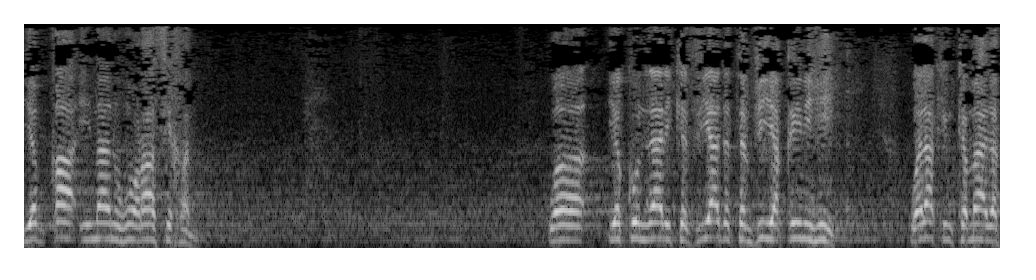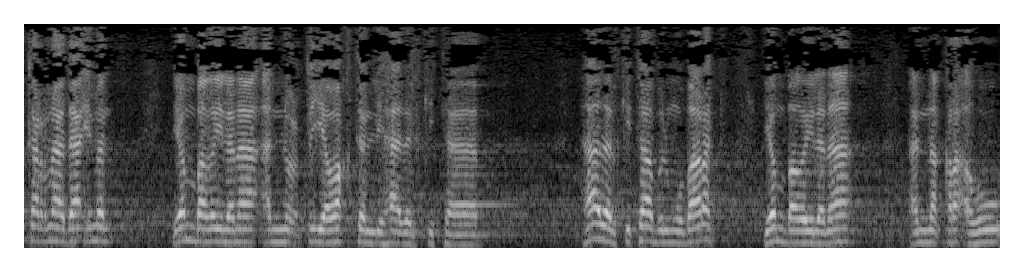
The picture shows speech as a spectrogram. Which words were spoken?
يبقى إيمانه راسخا. ويكون ذلك زيادة في يقينه. ولكن كما ذكرنا دائما ينبغي لنا أن نعطي وقتا لهذا الكتاب. هذا الكتاب المبارك ينبغي لنا أن نقرأه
